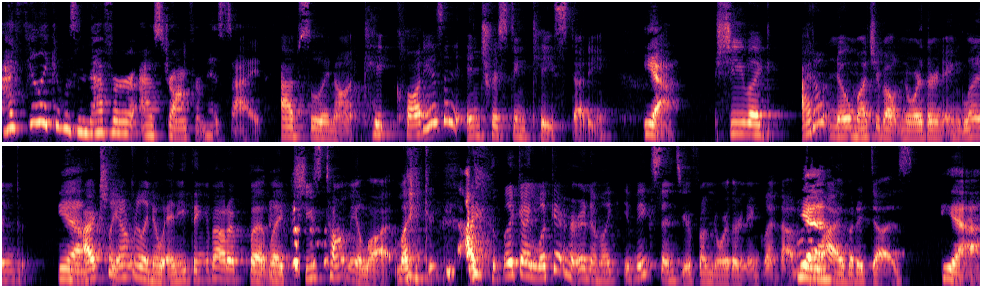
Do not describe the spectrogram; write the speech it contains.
I feel like it was never as strong from his side. Absolutely not. Kate Claudia's an interesting case study. Yeah. She like I don't know much about Northern England. Yeah. I Actually, I don't really know anything about it, but like she's taught me a lot. Like I like I look at her and I'm like, it makes sense you're from Northern England. I don't yeah. know why, but it does. Yeah.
